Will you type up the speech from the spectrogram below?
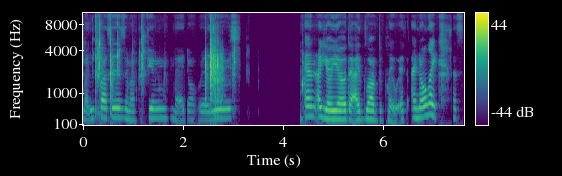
my lip glosses, and my perfume that I don't really use and a yo-yo that I love to play with. I know like that's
